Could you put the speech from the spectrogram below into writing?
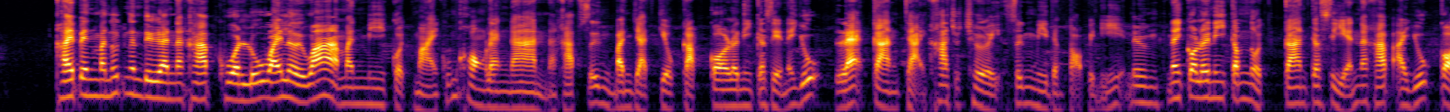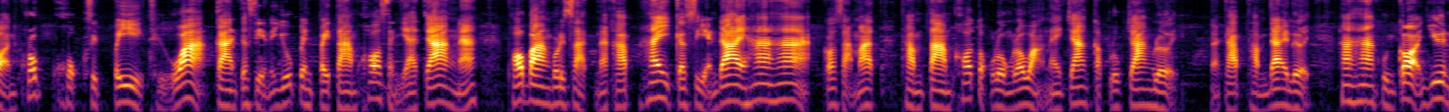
ใครเป็นมนุษย์เงินเดือนนะครับควรรู้ไว้เลยว่ามันมีกฎหมายคุ้มครองแรงงานนะครับซึ่งบัญญัติเกี่ยวกับกรณีเกษียณอายุ และการจ่ายค่าชดเชย ซึ่งมีดังต่อไปนี้ 1. ในกรณีกำหนดการเกษียณนะครับอายุก่อนครบ 60 ปี ถือว่าการเกษียณอายุเป็นไปตามข้อสัญญาจ้างนะ เพราะบางบริษัทนะครับให้เกษียณได้ 55 ก็สามารถทำตามข้อตกลงระหว่างนายจ้างกับลูกจ้างเลยนะครับทำได้เลย 55 คุณก็ยื่น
